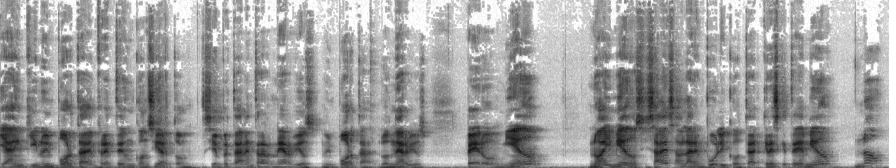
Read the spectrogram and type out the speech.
Yankee, no importa, enfrente de un concierto. Siempre te van a entrar nervios. No importa, los nervios. Pero miedo, no hay miedo. Si sabes hablar en público, ¿crees que te dé miedo? No.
